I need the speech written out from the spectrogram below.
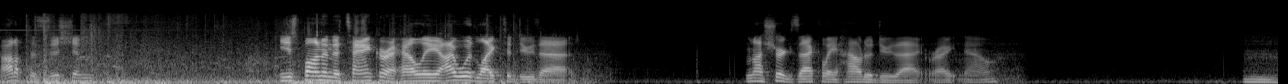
Out of position. You spawn in a tank or a heli? I would like to do that. I'm not sure exactly how to do that right now. Hmm.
